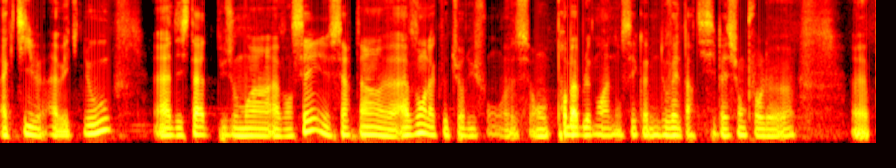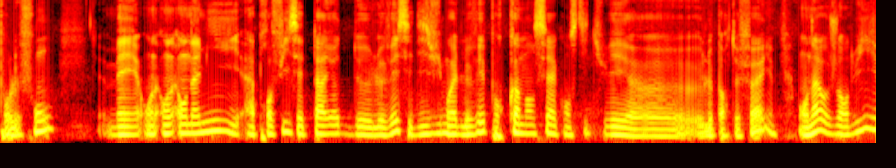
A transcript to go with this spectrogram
active avec nous à des stades plus ou moins avancés. Certains, euh, avant la clôture du fonds, euh, seront probablement annoncés comme nouvelle participation pour le, pour le fonds. Mais on, a mis à profit cette période de levée, ces 18 mois de levée, pour commencer à constituer le portefeuille. On a aujourd'hui,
